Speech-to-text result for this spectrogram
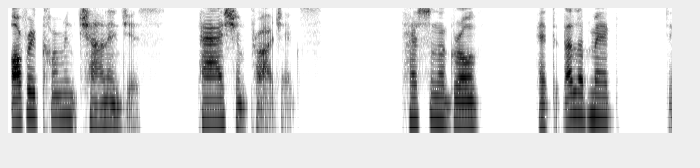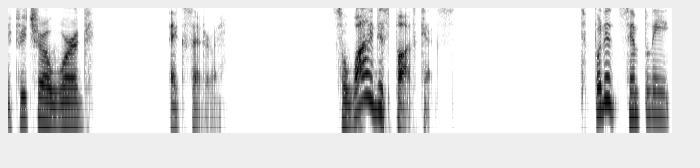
overcoming challenges, passion projects, personal growth and development, the future of work, etc. So, why this podcast? To put it simply,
